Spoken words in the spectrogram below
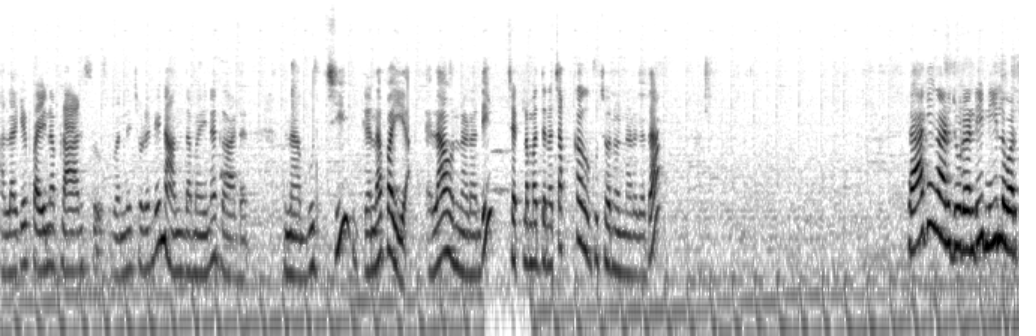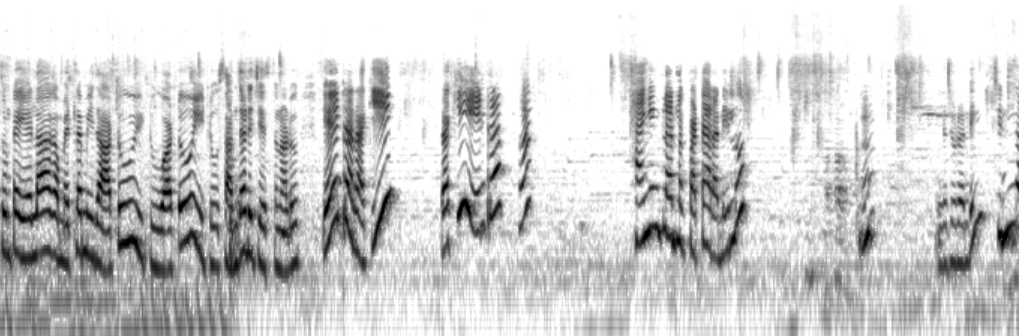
అలాగే పైన ప్లాంట్స్ ఇవన్నీ చూడండి నా అందమైన గార్డెన్. నా బుచ్చి గణపయ్య ఎలా ఉన్నాడండి? చెట్ల మధ్యన చక్కగా కూర్చొని ఉన్నాడు కదా. రాగిగాడు చూడండి నీళ్ళు పడుతుంటే ఎలాగ మెట్ల మీద అటు ఇటు అటు ఇటు సందడి చేస్తున్నాడు. ఏంట్రా రాఖీ? రాఖీ ఏంట్రా? హ్యాంగింగ్ ప్లాంట్లకు పట్టారా నీళ్ళు ఇంకా చూడండి చిన్న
